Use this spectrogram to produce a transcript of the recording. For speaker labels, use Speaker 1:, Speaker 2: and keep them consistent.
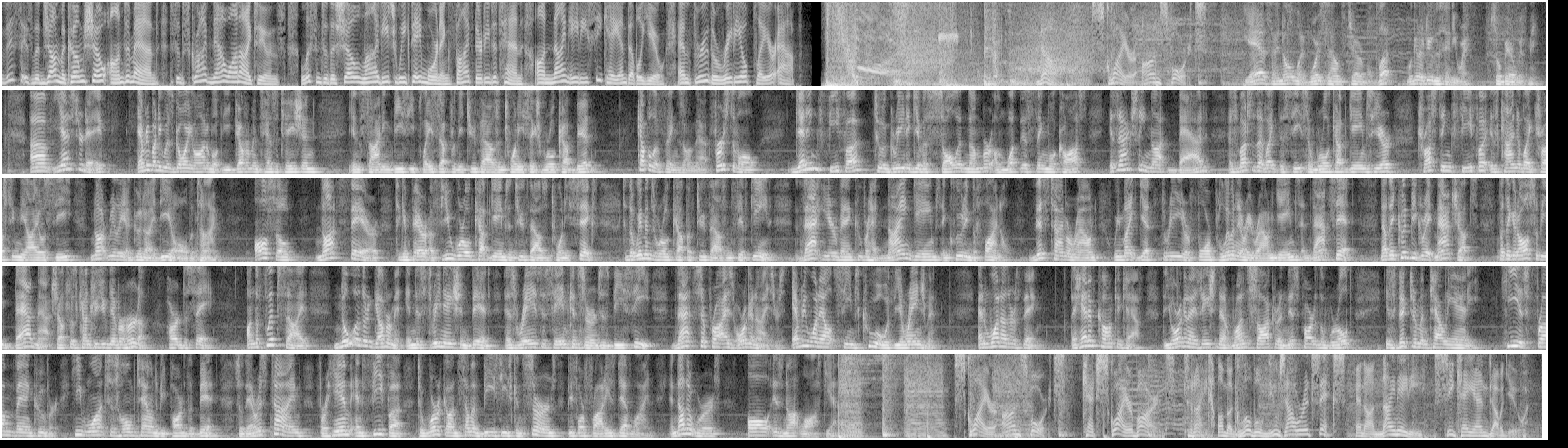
Speaker 1: This is the Jon McComb Show on demand. Subscribe now on iTunes. Listen to the show live each weekday morning, 5:30 to 10 on 980 CKNW and through the Radio Player app.
Speaker 2: Now, Squire on Sports.
Speaker 3: Yes, I know my voice sounds terrible, but we're going to do this anyway, so bear with me. Um, yesterday, everybody was going on about the government's hesitation in signing BC Place up for the 2026 World Cup bid. Couple of things on that. First of all, getting FIFA to agree to give a solid number on what this thing will cost is actually not bad. As much as I'd like to see some World Cup games here, trusting FIFA is kind of like trusting the IOC, not really a good idea all the time. Also, not fair to compare a few World Cup games in 2026 to the Women's World Cup of 2015. That year, Vancouver had nine games, including the final. This time around, we might get three or four preliminary round games, and that's it. Now, they could be great matchups, but they could also be bad matchups with countries you've never heard of. Hard to say. On the flip side, no other government in this three nation bid has raised the same concerns as BC. That surprised organizers. Everyone else seems cool with the arrangement. And one other thing the head of CONCACAF, the organization that runs soccer in this part of the world, is Victor Montagliani. He is from Vancouver. He wants his hometown to be part of the bid. So there is time for him and FIFA to work on some of BC's concerns before Friday's deadline. In other words, all is not lost yet.
Speaker 2: Squire on Sports. Catch Squire Barnes tonight on the Global News Hour at 6 and on 980 CKNW.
